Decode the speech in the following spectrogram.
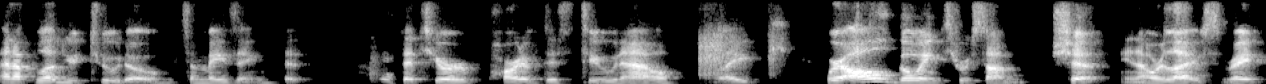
and I applaud you too, though. It's amazing that oh. that you're part of this too now. Like we're all going through some shit in our lives, right?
